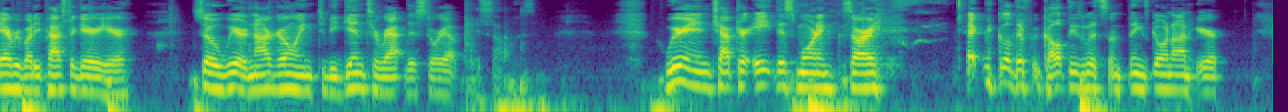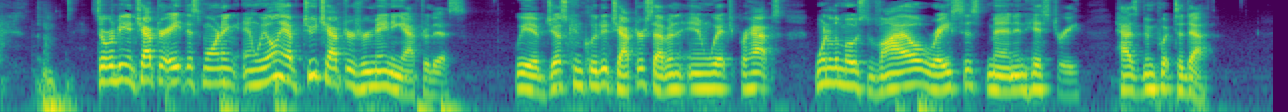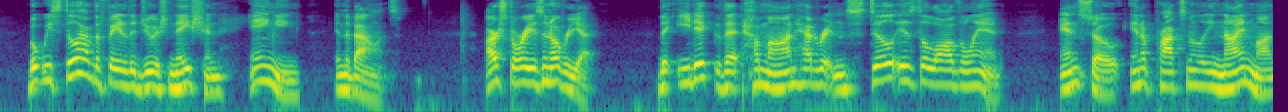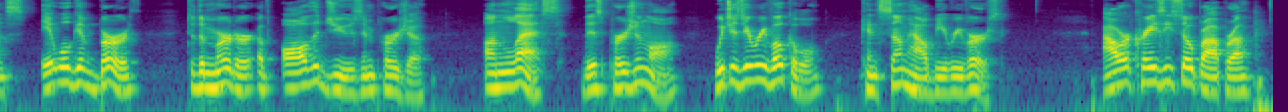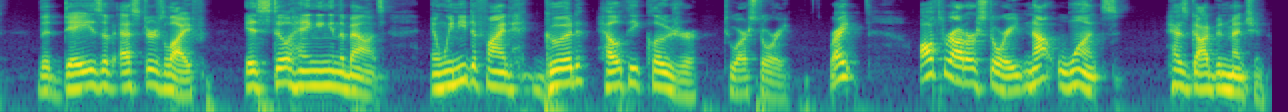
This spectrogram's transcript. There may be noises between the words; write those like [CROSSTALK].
Hey everybody, Pastor Gary here. So we are now going to begin to wrap this story up. We're in chapter 8 this morning. Sorry. [LAUGHS] Technical difficulties with some things going on here. So we're going to be in chapter 8 this morning, and we only have two chapters remaining after this. We have just concluded chapter 7, in which perhaps one of the most vile, racist men in history has been put to death. But we still have the fate of the Jewish nation hanging in the balance. Our story isn't over yet. The edict that Haman had written still is the law of the land, and so in approximately nine months it will give birth to the murder of all the Jews in Persia, unless this Persian law, which is irrevocable, can somehow be reversed. Our crazy soap opera, The Days of Esther's Life, is still hanging in the balance, and we need to find good, healthy closure to our story, right? All throughout our story, not once has God been mentioned.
